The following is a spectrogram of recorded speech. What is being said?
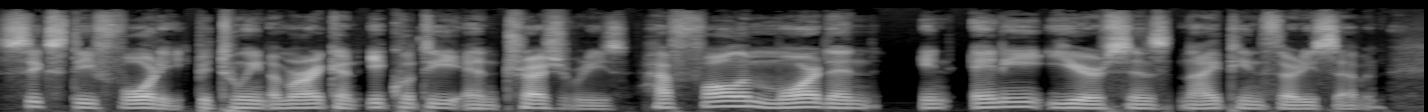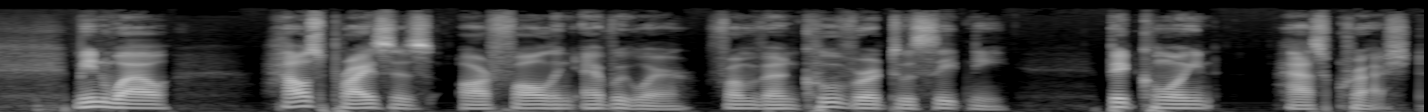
60 40 between American equity and treasuries have fallen more than in any year since 1937. Meanwhile, house prices are falling everywhere from Vancouver to Sydney. Bitcoin has crashed.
